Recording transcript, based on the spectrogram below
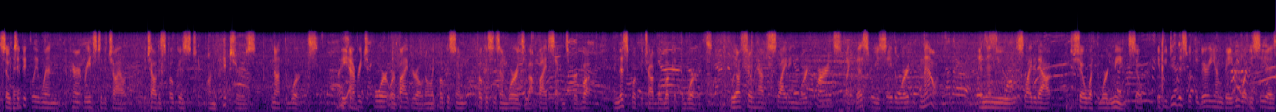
So Okay. typically, when a parent reads to the child, the child is focused on the pictures, not the words. I the see. average four or five year old only focus on, focuses on words about five seconds per book. In this book, the child will look at the words. We also have sliding word cards like this, where you say the word mouth and then you slide it out to show what the word means. So if you do this with a very young baby, what you see is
